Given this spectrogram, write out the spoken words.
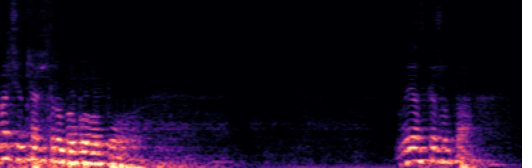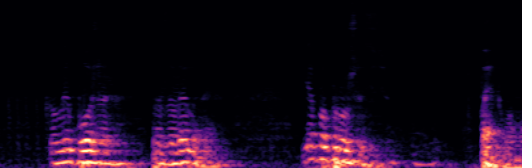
Значить, так треба було Богу. Ну я скажу так, коли Боже призове мене, я попрошусь пекло.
